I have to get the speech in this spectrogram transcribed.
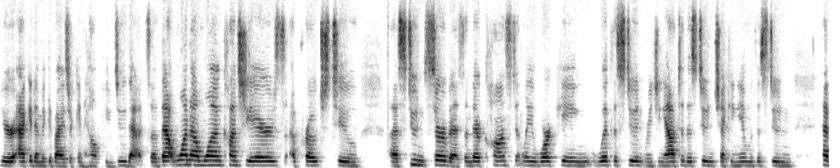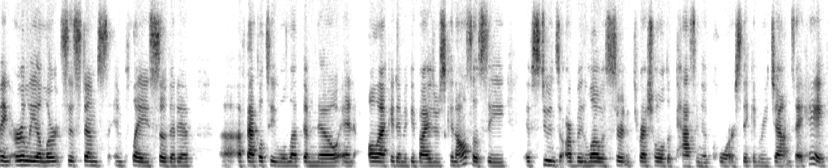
your academic advisor can help you do that. So that one-on-one concierge approach to uh, student service, and they're constantly working with the student, reaching out to the student, checking in with the student, having early alert systems in place so that if uh, a faculty will let them know and all academic advisors can also see if students are below a certain threshold of passing a course, they can reach out and say, hey,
